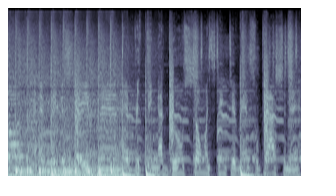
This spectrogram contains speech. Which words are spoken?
up Everything I do so instinctive and so passionate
